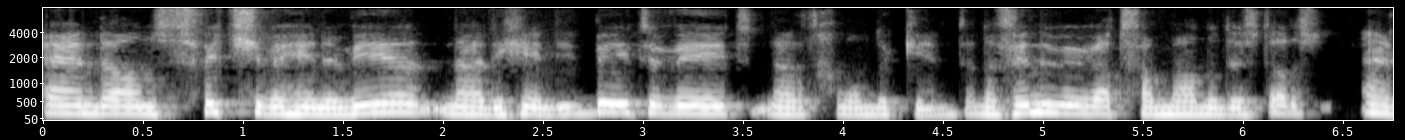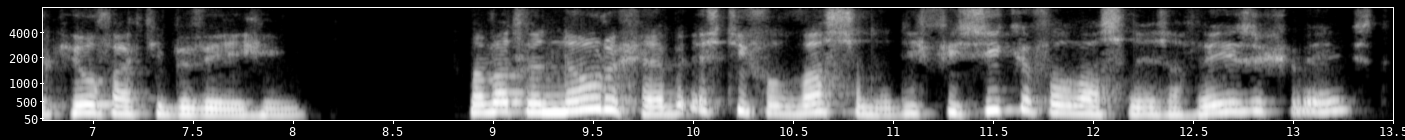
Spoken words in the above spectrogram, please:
En dan switchen we heen en weer naar degene die het beter weet, naar het gewonde kind. En dan vinden we wat van mannen. Dus dat is eigenlijk heel vaak die beweging. Maar wat we nodig hebben is die volwassene. Die fysieke volwassene is afwezig geweest.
